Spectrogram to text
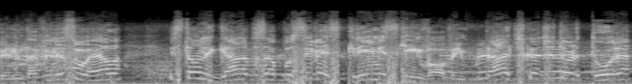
Governo da Venezuela estão ligados a possíveis crimes que envolvem prática de tortura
